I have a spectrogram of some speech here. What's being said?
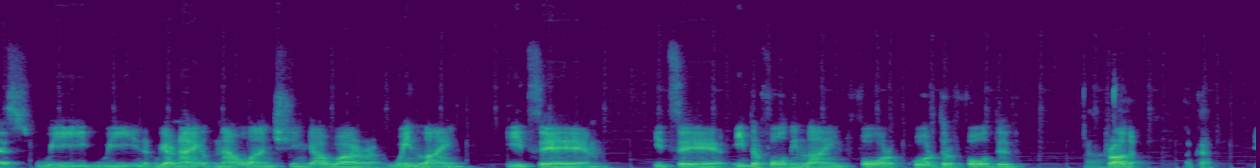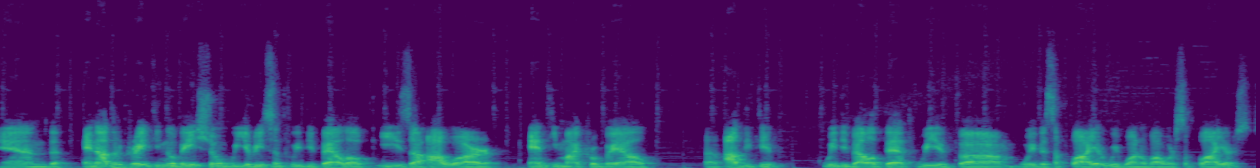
yes. We we we are now now launching our Win line. It's a it's a interfolding line for quarter folded ah, product. Okay. And another great innovation we recently developed is uh, our antimicrobial uh, additive. We developed that with um, with a supplier, with one of our suppliers,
